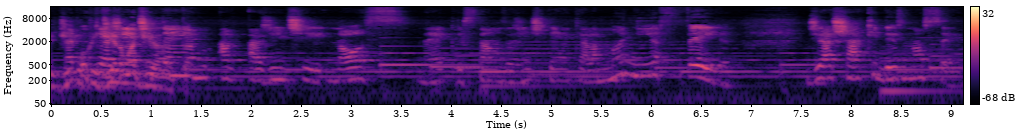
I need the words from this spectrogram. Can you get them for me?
Pedir é por pedir não adianta. Tem a, a, gente, nós né, cristãos, a gente tem aquela mania feia de achar que Deus não serve.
